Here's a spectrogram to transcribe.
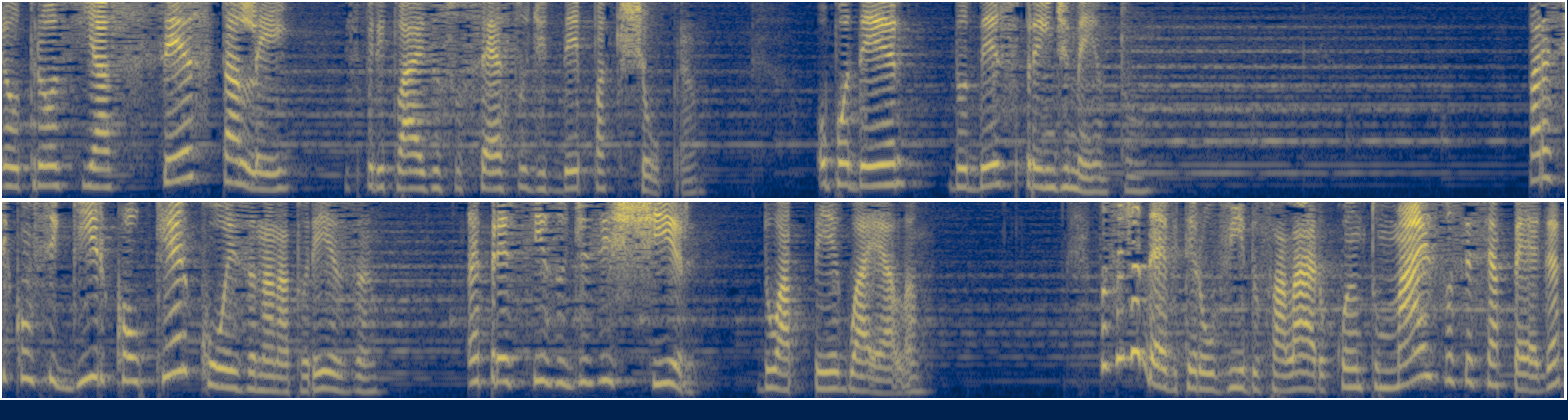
eu trouxe a sexta lei espirituais do sucesso de Deepak Chopra. O poder do desprendimento. Para se conseguir qualquer coisa na natureza, é preciso desistir do apego a ela. Você já deve ter ouvido falar o quanto mais você se apega,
